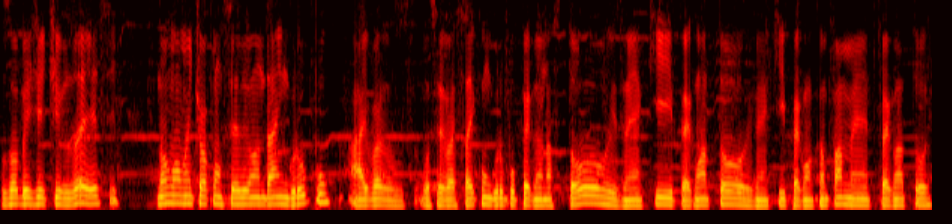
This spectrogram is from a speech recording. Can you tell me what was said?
os objetivos é esse. Normalmente eu aconselho andar em grupo, aí vai, você vai sair com o grupo pegando as torres, vem aqui, pega uma torre, vem aqui, pega um acampamento, pega uma torre.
